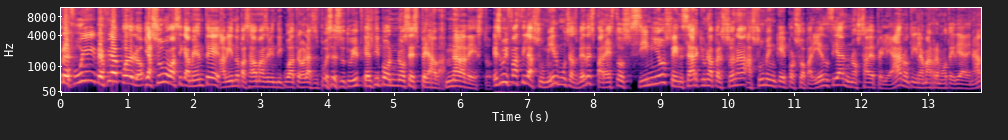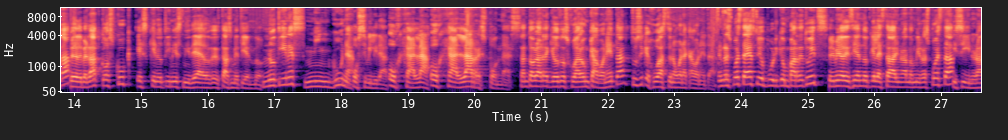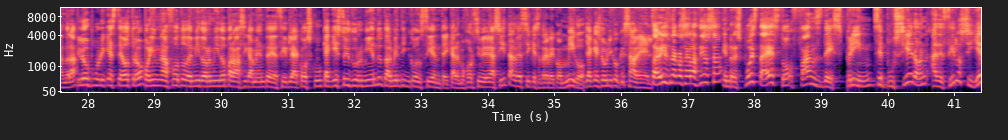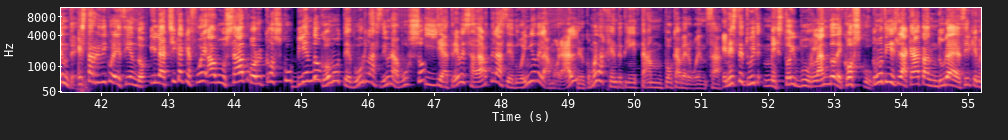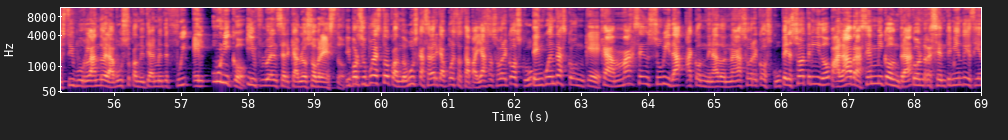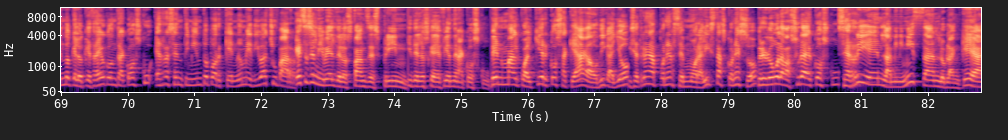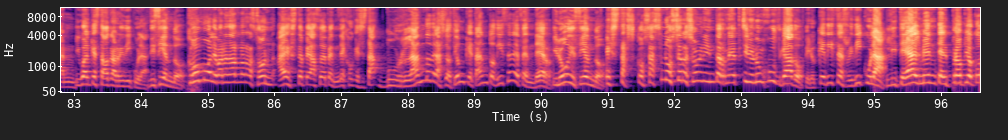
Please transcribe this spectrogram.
me fui, me fui al pueblo. Y asumo básicamente, habiendo pasado más de 24 horas después de su tweet, que el tipo no se esperaba nada de esto. Es muy fácil asumir muchas veces para estos simios pensar que una persona asumen que por su apariencia no sabe pelear, no tiene la más remota idea de nada. Pero de verdad, Coscook, es que no tienes ni idea de dónde te estás metiendo. No tienes ninguna posibilidad. Ojalá, ojalá respondas. Tanto hablar de que otros jugaron cagoneta, tú sí que jugaste una buena cagoneta. En respuesta a esto, yo publiqué un par de tweets. Primero diciendo que le estaba ignorando mi respuesta y sigue ignorándola. Y luego publiqué este otro poniendo una foto de mí dormido para básicamente decirle a Coscook que aquí estoy durmiendo y totalmente inconsciente. Que a lo mejor si me ve así, tal vez sí que se atreve conmigo, ya que es lo único que sabe él. ¿Sabéis una cosa graciosa? En respuesta a esto, fans de Sprint se pusieron a decir lo siguiente. Esta ridícula diciendo, y la chica que fue abusada por Coscu, viendo cómo te burlas de un abuso y te atreves a dártelas de dueño de la moral. Pero ¿cómo la gente tiene tan poca vergüenza? En este tweet me estoy burlando de Coscu. ¿Cómo tienes la cara tan dura de decir que me estoy burlando del abuso cuando literalmente fui el único influencer que habló sobre esto? Y por supuesto, cuando buscas saber qué ha puesto esta payasa sobre Coscu, te encuentras con que jamás en su vida ha condenado nada sobre Coscu, pero solo ha tenido palabras en mi contra con resentimiento diciendo que lo que traigo contra Coscu es resentimiento porque no me dio a chupar. Este es el nivel de los fans de Sprint y de los que defienden a Coscu. Ven mal cualquier cosa que haga o diga yo y se atreven a ponerse moralistas con eso, pero luego la basura de Coscu se ríen, la minimizan, lo blanquean, igual que esta otra ridícula, diciendo, ¿cómo le van a dar la razón a este pedazo de pendejo que se está burlando de la situación que tanto dice defender? Y luego diciendo, estas cosas no se resuelven en internet, sino en un juzgado. ¿Pero qué dices, ridícula? Literalmente el propio Coscu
